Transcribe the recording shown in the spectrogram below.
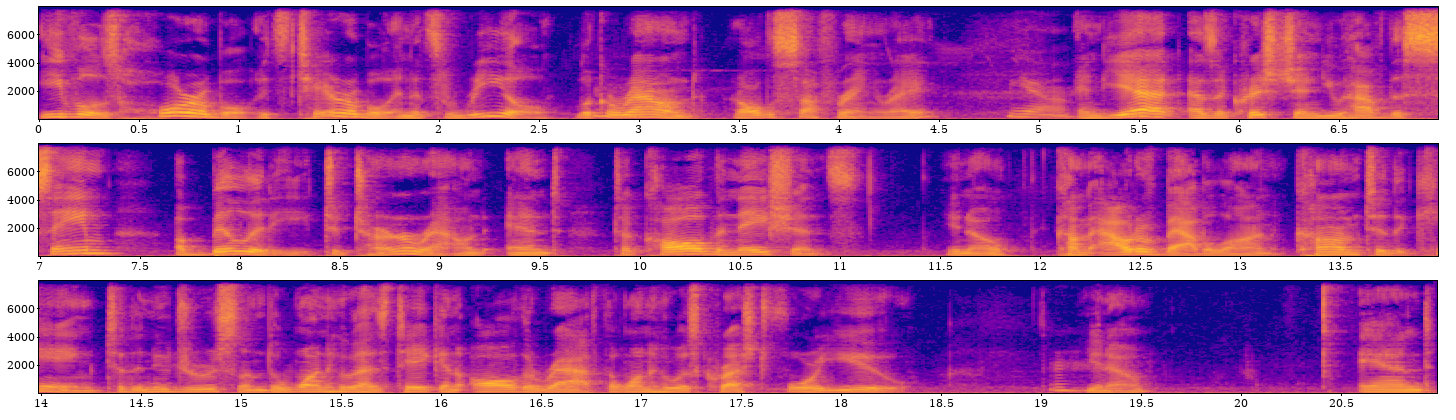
evil is horrible. It's terrible and it's real. Look mm-hmm. around at all the suffering right? Yeah. and yet as a christian you have the same ability to turn around and to call the nations you know come out of babylon come to the king to the new jerusalem the one who has taken all the wrath the one who was crushed for you you mm-hmm. know? And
